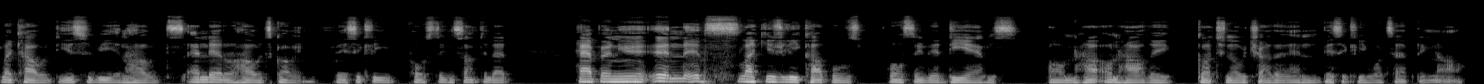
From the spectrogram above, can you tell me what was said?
like how it used to be and how it's ended or how it's going. Basically posting something that happen, and it's like usually couples posting their DMs on how on how they got to know each other and basically what's happening now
